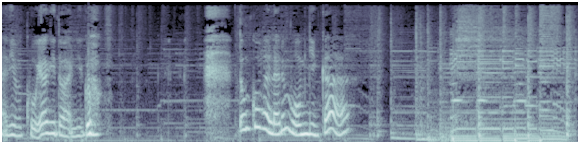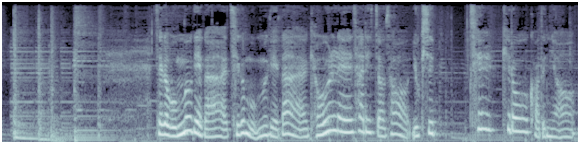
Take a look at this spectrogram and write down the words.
아니, 뭐, 고양이도 아니고. 똥꼬 발랄은 뭡니까? 제가 몸무게가, 지금 몸무게가 겨울 내에 살이 쪄서 67kg거든요.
